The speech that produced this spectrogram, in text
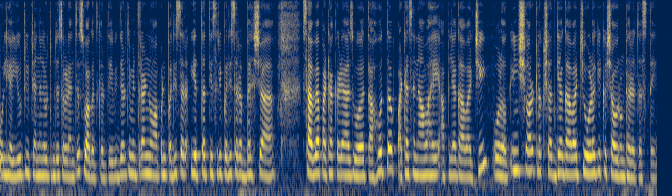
ओल ह्या यूट्यूब चॅनलवर तुमचं सगळ्यांचं स्वागत करते. विद्यार्थी मित्रांनो आपण परिसर इयत्ता तिसरी परिसर अभ्यासच्या सहाव्या पाठाकडे आज वळत आहोत. पाठाचं नाव आहे आपल्या गावाची ओळख. इन शॉर्ट लक्षात घ्या गावाची ओळख ही कशावरून ठरत असते?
